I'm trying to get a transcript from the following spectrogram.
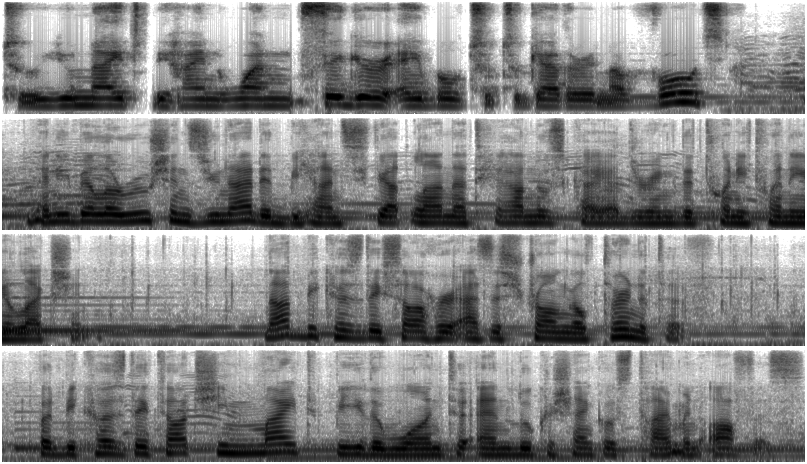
to unite behind one figure able to, to gather enough votes. Many Belarusians united behind Sviatlana Tikhanovskaya during the 2020 election. Not because they saw her as a strong alternative, but because they thought she might be the one to end Lukashenko's time in office.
